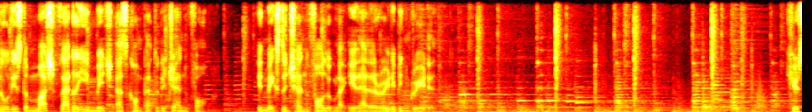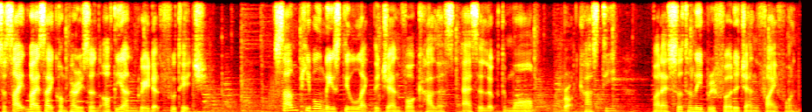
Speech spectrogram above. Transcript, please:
Notice the much flatter image as compared to the Gen 4. It makes the Gen 4 look like it had already been graded. Here's a side-by-side -side comparison of the ungraded footage. Some people may still like the Gen 4 colors as it looked more broadcasty, but I certainly prefer the Gen 5 one.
